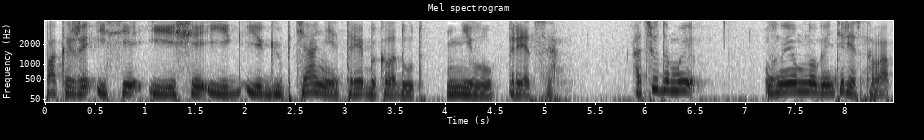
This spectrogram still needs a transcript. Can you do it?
Пак же и се, и еще и египтяне требы кладут Нилу реце. Отсюда мы узнаем много интересного.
